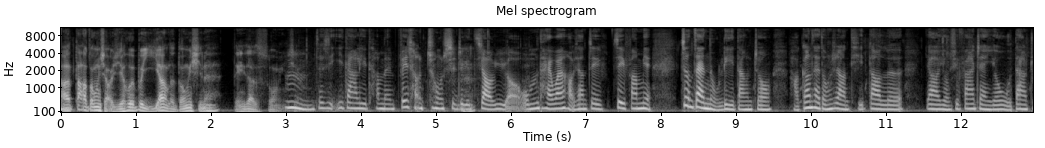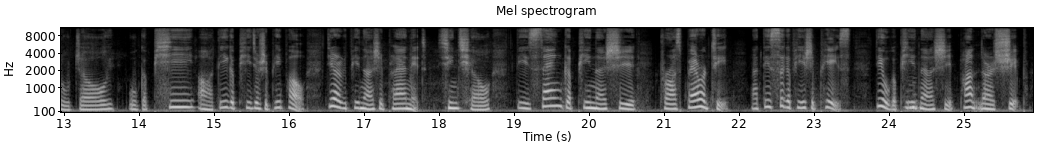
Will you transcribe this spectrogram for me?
啊，大中小学会不会一样的东西呢？等一下再说明一下。嗯，这是意大利，他们非常重视这个教育哦。我们台湾好像这这方面正在努力当中。好，刚才董事长提到了要永续发展有五大主轴，五个 P 哦。第一个 P 就是 People，第二个 P 呢是 Planet 星球，第三个 P 呢是 Prosperity，那第四个 P 是 Peace。第五个 P 呢是 partnership，好，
